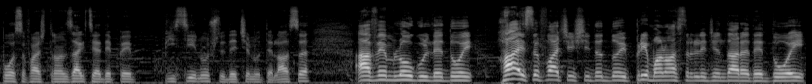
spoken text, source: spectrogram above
poți să faci tranzacția de pe PC, nu știu de ce nu te lasă. Avem logul de 2, hai să facem și de 2, prima noastră legendară de 2.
